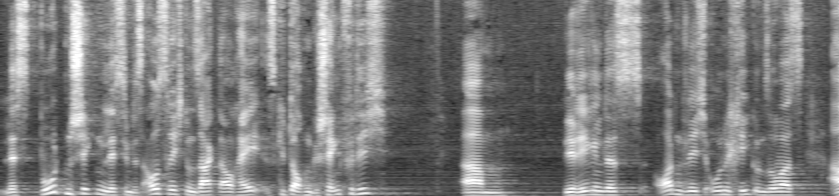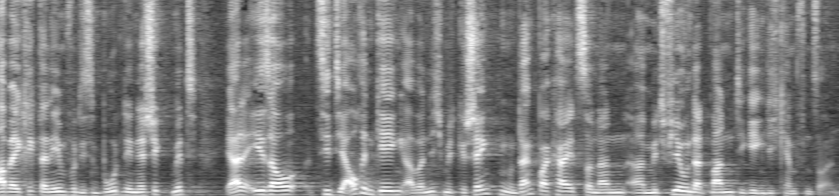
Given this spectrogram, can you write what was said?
lässt Boten schicken, lässt ihm das ausrichten und sagt auch, hey, es gibt auch ein Geschenk für dich. Ähm, wir regeln das ordentlich, ohne Krieg und sowas. Aber er kriegt dann eben von diesem Boten, den er schickt, mit. Ja, der Esau zieht dir auch entgegen, aber nicht mit Geschenken und Dankbarkeit, sondern äh, mit 400 Mann, die gegen dich kämpfen sollen.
